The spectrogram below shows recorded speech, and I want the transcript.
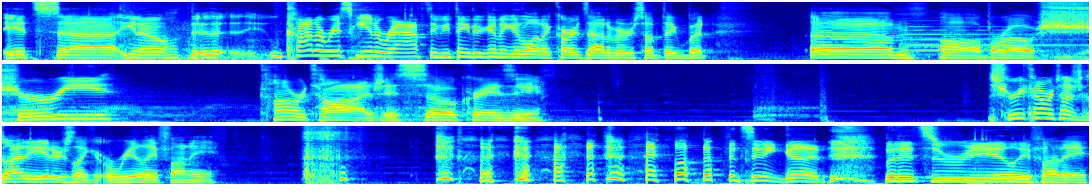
It's, uh, you know, kind of risky in a raft if you think they're going to get a lot of cards out of it or something, but, um, oh, bro, Shuri Kamar-Taj is so crazy. Shuri Kamar-Taj Gladiator is like really funny. I don't know if it's any good, but it's really funny.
